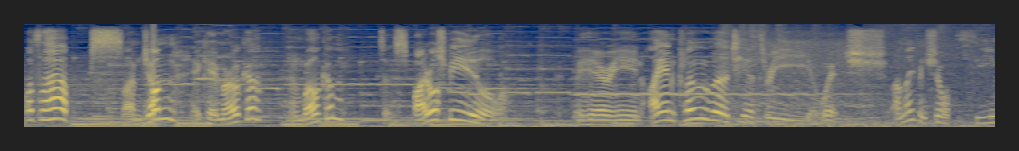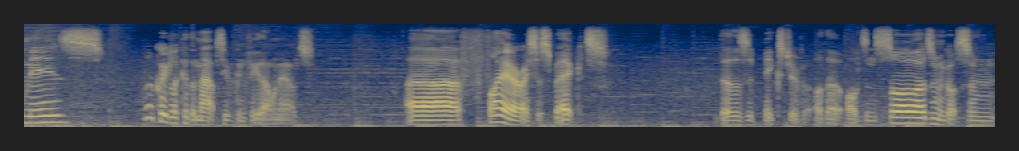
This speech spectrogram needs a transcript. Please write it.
What's the haps? I'm John, aka Meroka, and welcome to Spiral Spiel. We're here in Iron Clover Tier 3, which I'm not even sure what the theme is. Have a quick look at the map, see if we can figure that one out. Uh, fire, I suspect. Though there's a mixture of other odds and sods, and we've got some.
